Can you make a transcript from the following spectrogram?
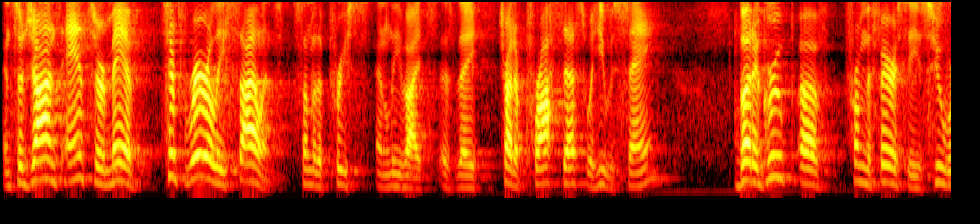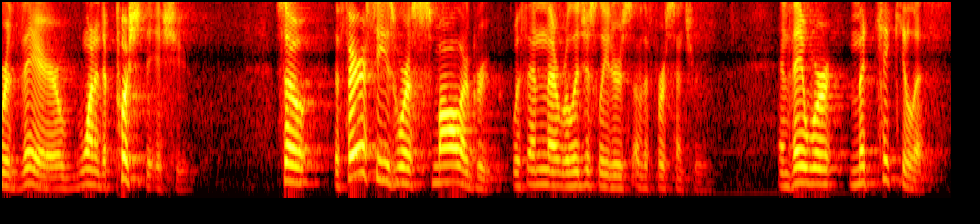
And so John's answer may have temporarily silenced some of the priests and Levites as they try to process what he was saying. But a group of from the Pharisees who were there wanted to push the issue. So the Pharisees were a smaller group within the religious leaders of the first century. And they were meticulous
